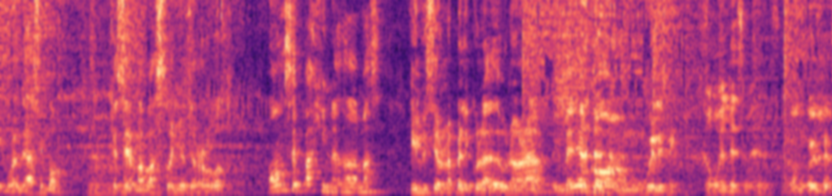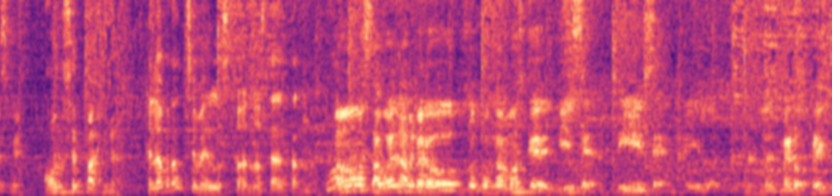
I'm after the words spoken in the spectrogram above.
igual de Asimov, que se llamaba Sueños de Robot. 11 páginas nada más. Y lo hicieron una película de una hora y media con Will Smith. Con Will Smith. Con Will Smith. 11 páginas. Que la verdad sí me gustó, no está tan mal. No, está buena, pero supongamos que dicen, dicen ahí los, los- los meros freaks,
